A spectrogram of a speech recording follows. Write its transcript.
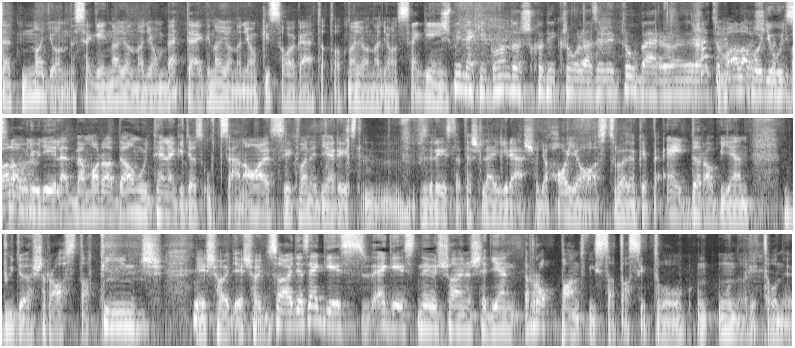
tehát nagyon szegény, nagyon-nagyon beteg, nagyon-nagyon kiszolgáltatott, nagyon-nagyon szegény. És mindenki gondoskodik róla, azért hogy próbál Hát valahogy úgy, szóval. valahogy úgy életben marad, de amúgy tényleg így az utcán alszik, van egy ilyen rész, részletes leírás, hogy a haja az tulajdonképpen egy darab ilyen büdös raszta tincs, és hogy, és hogy szóval hogy az egész, egész nő sajnos egy ilyen roppant visszataszító, undorító nő.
